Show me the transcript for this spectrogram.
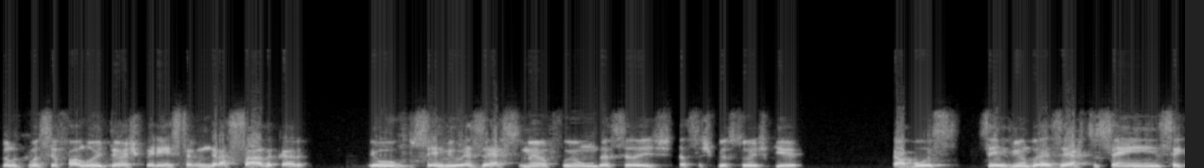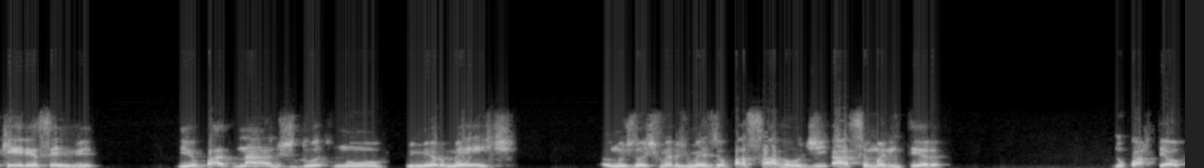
pelo que você falou. E tem uma experiência engraçada, cara. Eu servi o exército, né? Eu fui um dessas, dessas pessoas que acabou servindo o exército sem, sem querer servir. E eu, no primeiro mês, nos dois primeiros meses eu passava a semana inteira no quartel.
